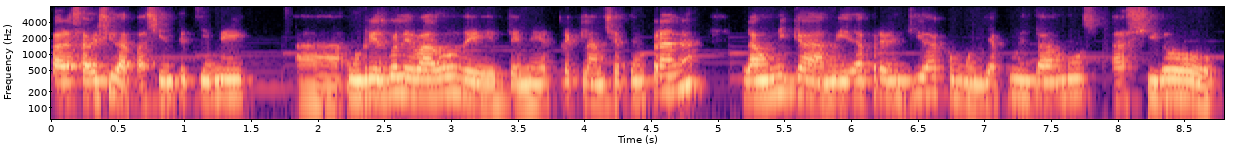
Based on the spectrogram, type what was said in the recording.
para saber si la paciente tiene ah, un riesgo elevado de tener preeclampsia temprana. La única medida preventiva, como ya comentábamos, ha sido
